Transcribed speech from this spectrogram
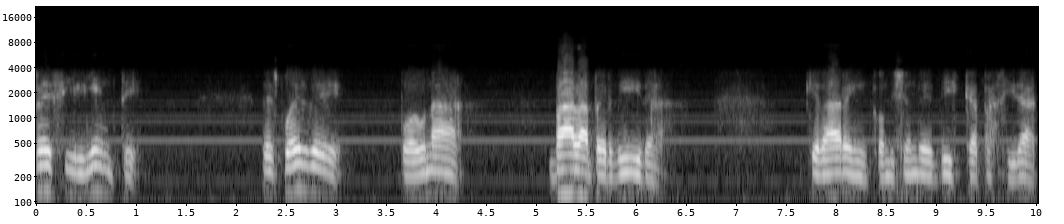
resiliente después de, por una bala perdida, quedar en condición de discapacidad,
